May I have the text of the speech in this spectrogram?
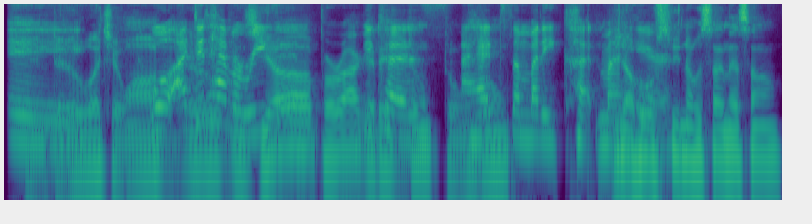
Hey. And do what you want. Well, I did have a It's reason Your prerogative. because Doom, doom, I had somebody cut my You know hair. who? You know who sung that song?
